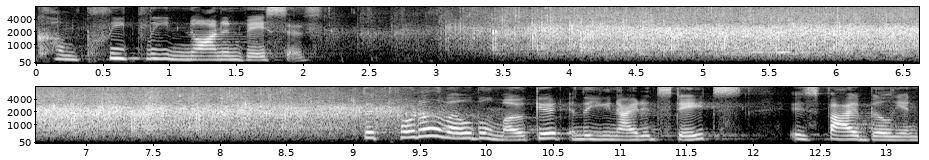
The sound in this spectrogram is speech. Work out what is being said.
completely non-invasive. The total available market in the United States is $5 billion.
